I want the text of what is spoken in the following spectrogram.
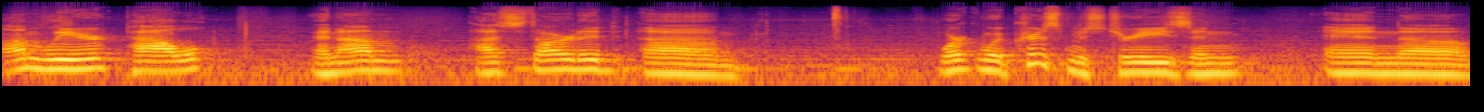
I'm Lear Powell, and I'm I started um, working with Christmas trees and and uh,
